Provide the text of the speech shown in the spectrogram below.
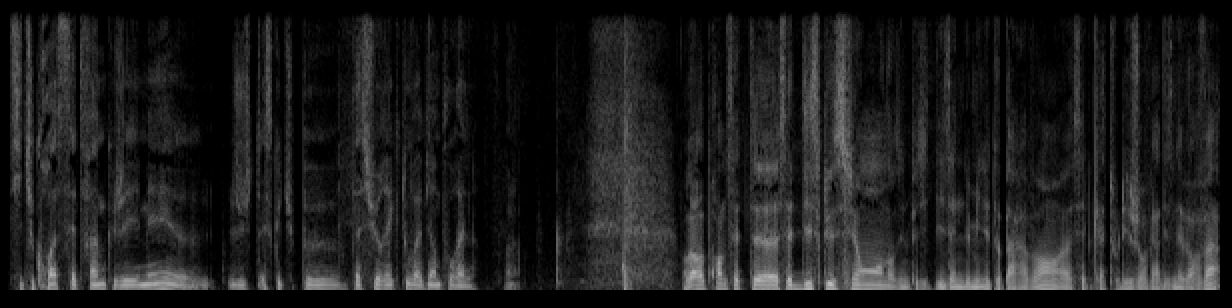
si tu croises cette femme que j'ai aimée, juste, est-ce que tu peux t'assurer que tout va bien pour elle? On va reprendre cette, euh, cette discussion dans une petite dizaine de minutes auparavant. Euh, c'est le cas tous les jours vers 19h20.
